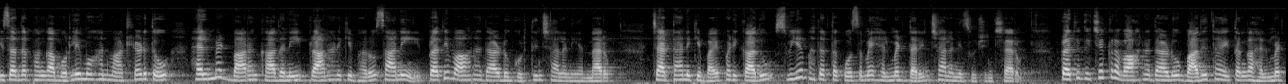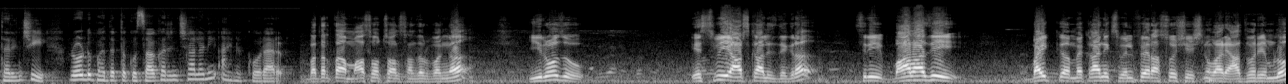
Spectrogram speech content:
ఈ సందర్భంగా మురళీమోహన్ మాట్లాడుతూ హెల్మెట్ భారం కాదని ప్రాణానికి భరోసా అని ప్రతి వాహనదారుడు గుర్తించాలని అన్నారు. చట్టానికి భయపడి కాదు స్వీయ భద్రత కోసమే హెల్మెట్ ధరించాలని సూచించారు. ప్రతి ద్విచక్ర వాహనదారుడు బాధితాయుతంగా హెల్మెట్ ధరించి రోడ్డు భద్రతకు సహకరించాలని ఆయన కోరారు. భద్రతా మాసోత్సవాల సందర్భంగా ఈరోజు ఎస్వి ఆర్ట్స్ కాలేజ్ దగ్గర Sri Balaji bike mechanics welfare association వారి ఆధ్వర్యంలో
